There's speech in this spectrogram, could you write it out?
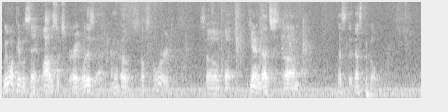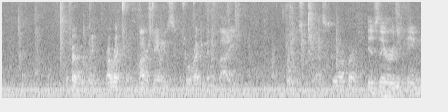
we want people to say, wow, this looks great, what is that? And then, oh, self-storage. So, but again, that's, um, that's the, that's the goal. I reckon, my understanding is we're recommending body for this request. We are correct. Is there anything,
